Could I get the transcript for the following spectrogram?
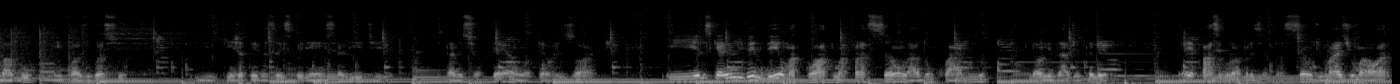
Mabu, em Foz do Iguaçu. E quem já teve essa experiência ali de, de estar nesse hotel, um hotel resort, e eles querem lhe vender uma cota, uma fração lá de um quarto da unidade hoteleira. Aí passa por uma apresentação de mais de uma hora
